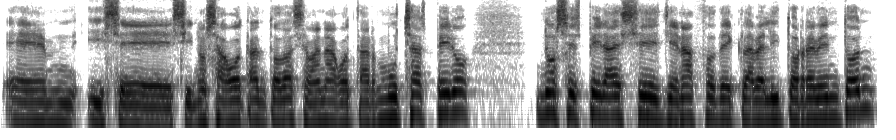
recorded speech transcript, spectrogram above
Em, y si no se agotan todas, se van a agotar muchas, pero no se espera ese llenazo de clavelito reventón,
